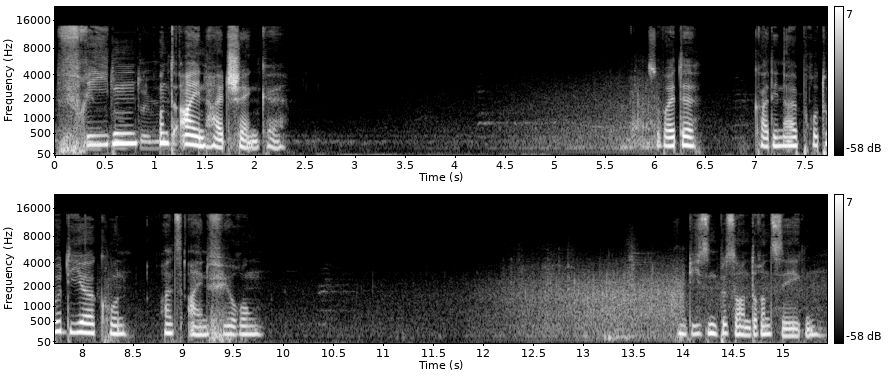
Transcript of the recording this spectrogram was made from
Frieden und Einheit schenke. Soweit der Kardinal Protodiakon als Einführung in diesen besonderen Segen.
